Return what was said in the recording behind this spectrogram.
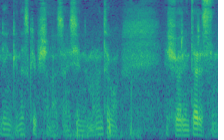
link in description as I said a moment ago, if you are interested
